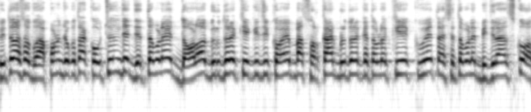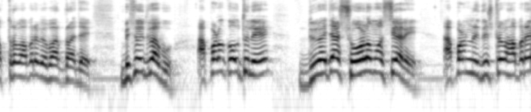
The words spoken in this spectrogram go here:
ବିତୁଆ ସବୁ ଆପଣ ଯୋଉ କଥା କହୁଛନ୍ତି ଯେ ଯେତେବେଳେ ଦଳ ବିରୁଦ୍ଧରେ କିଏ କିଛି କହେ ବା ସରକାର ବିରୁଦ୍ଧରେ କେତେବେଳେ କିଏ କୁହେ ସେତେବେଳେ ଭିଜିଲାନ୍ସକୁ ଅସ୍ତ୍ର ଭାବରେ ବ୍ୟବହାର କରାଯାଏ ବିଶ୍ୱଜିତ বাবু আপনার কৌলে দুই হাজার ষোল মশায় আপনার নির্দিষ্ট ভাবে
